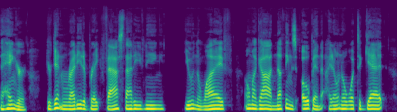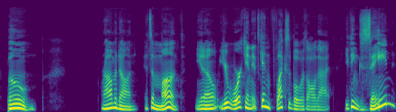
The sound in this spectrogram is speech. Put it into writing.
the hanger. You're getting ready to break fast that evening. You and the wife. Oh my God, nothing's open. I don't know what to get. Boom. Ramadan, it's a month. You know, you're working, it's getting flexible with all that. You think Zayn?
